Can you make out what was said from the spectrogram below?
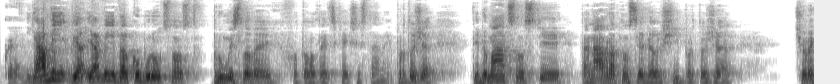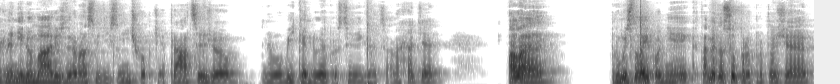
okay. já, vidím, já, já vidím velkou budoucnost v průmyslových fotovoltaických systémech, protože ty domácnosti, ta návratnost je delší, protože člověk není doma, když zrovna svítí sluníčko, protože je práci, že jo, nebo víkendu je prostě někde třeba na chatě. Ale průmyslový podnik, tam je to super, protože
